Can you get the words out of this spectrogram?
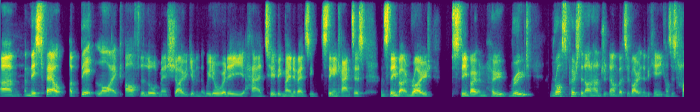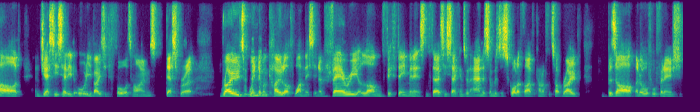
Um, and this felt a bit like after the Lord Mayor show, given that we'd already had two big main events in Sting and Cactus and Steamboat and Road. Steamboat and who? Rude. Ross pushed the 900 number to vote in the bikini contest hard, and Jesse said he'd already voted four times. Desperate. Rhodes, Windham, and Koloff won this in a very long 15 minutes and 30 seconds when Anderson was disqualified for coming off the top rope. Bizarre and awful finish.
